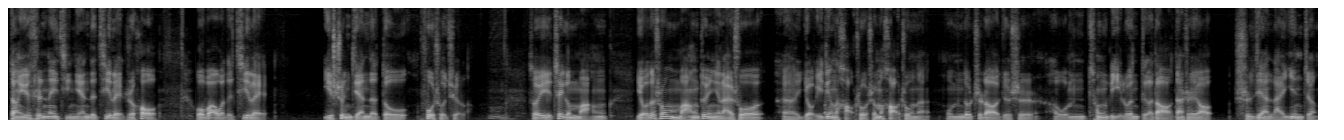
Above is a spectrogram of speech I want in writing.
等于是那几年的积累之后，我把我的积累一瞬间的都付出去了。嗯，所以这个忙，有的时候忙对你来说，呃，有一定的好处。什么好处呢？我们都知道，就是我们从理论得到，但是要实践来印证。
